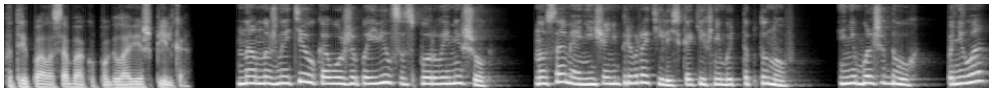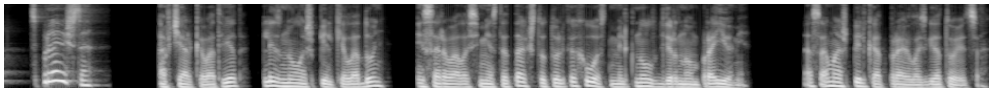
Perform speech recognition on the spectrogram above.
Потрепала собаку по голове шпилька. «Нам нужны те, у кого уже появился споровый мешок. но сами они еще не превратились в каких-нибудь топтунов. И не больше двух. Поняла? Справишься?» Овчарка в ответ лизнула шпильки ладонь и сорвалась с места так, что только хвост мелькнул в дверном проеме. А сама шпилька отправилась готовиться.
